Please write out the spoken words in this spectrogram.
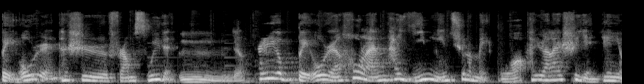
北欧人，他是 from Sweden， Mm, yeah. 他是一个北欧人。后来呢，他移民去了美国。他原来是演电影。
